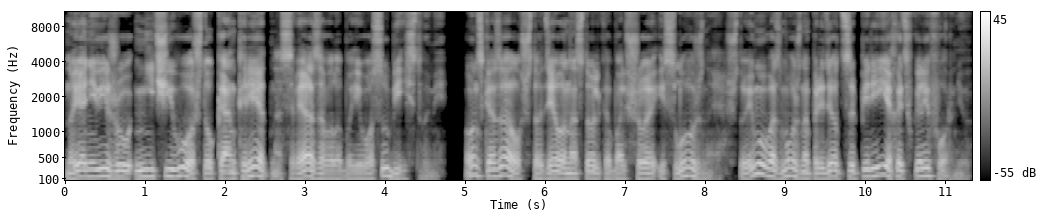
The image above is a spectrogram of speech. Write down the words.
но я не вижу ничего, что конкретно связывало бы его с убийствами. Он сказал, что дело настолько большое и сложное, что ему, возможно, придется переехать в Калифорнию.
